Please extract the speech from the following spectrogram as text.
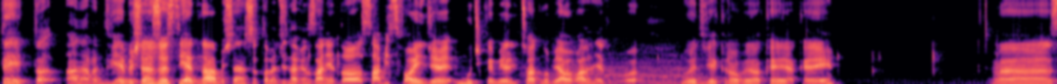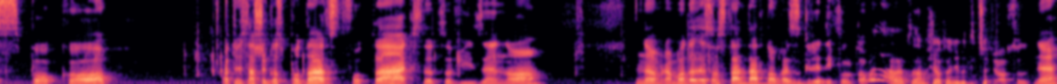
Ty, to, a nawet dwie, myślałem, że jest jedna, myślałem, że to będzie nawiązanie do sami swoi, gdzie mućkę mieli czarno-białą, ale nie, to były, były dwie krowy, okej, okej. Eee, spoko. A tu jest nasze gospodarstwo, tak? Z tego co widzę, no. Dobra, modele są standardowe z gry defaultowe, no ale to nam się o to nie będę czepiał absolutnie.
